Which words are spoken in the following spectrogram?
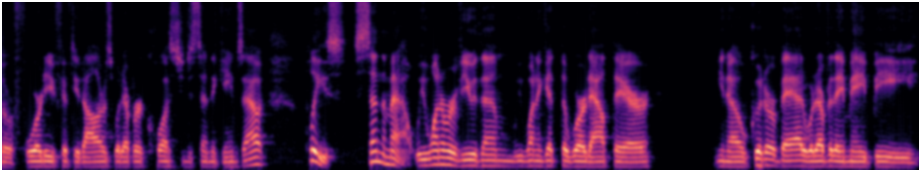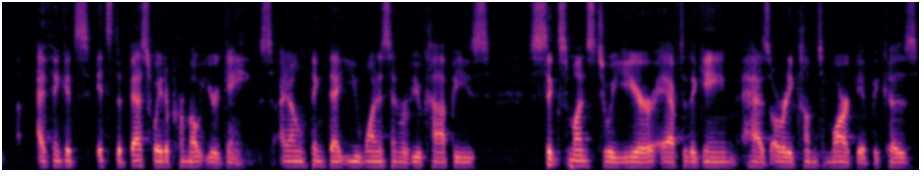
or $40, $50, whatever it costs you to send the games out, please send them out. We want to review them. We want to get the word out there, you know, good or bad, whatever they may be. I think it's it's the best way to promote your games. I don't think that you want to send review copies six months to a year after the game has already come to market because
